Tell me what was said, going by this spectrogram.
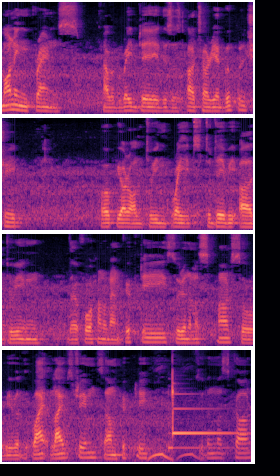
morning, friends. Have a great day. This is Acharya Gokul G. Hope you are all doing great. Today we are doing the 450 Surya Namaskar. So we will live stream some 50 Surya Namaskar,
